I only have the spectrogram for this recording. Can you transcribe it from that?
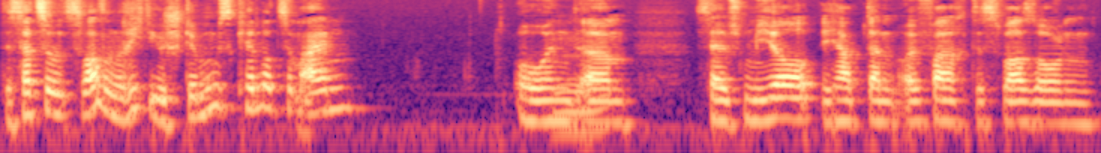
das hat so, es war so ein richtiger Stimmungskeller zum einen. Und mhm. ähm, selbst mir, ich habe dann einfach, das war so ein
